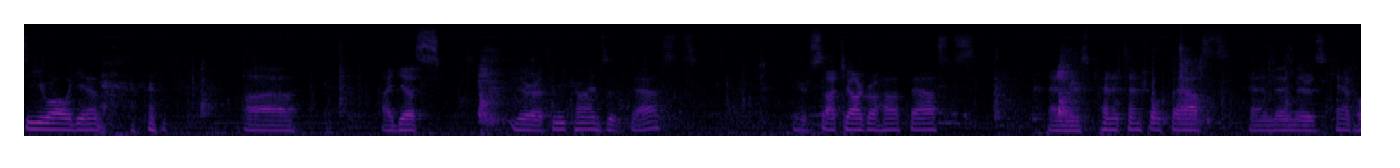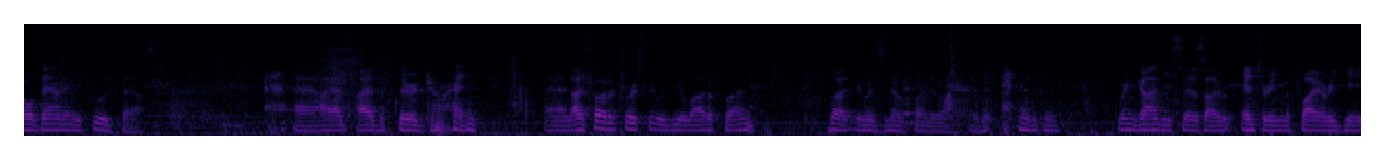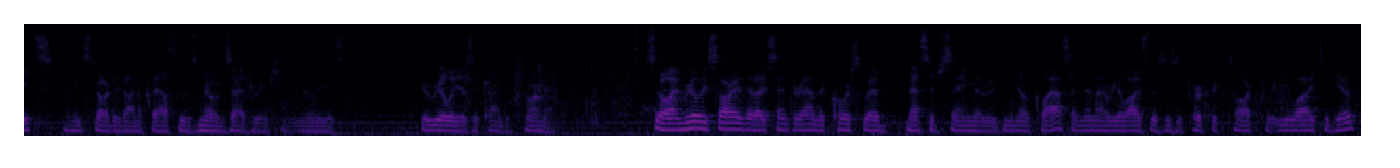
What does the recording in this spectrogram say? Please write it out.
see you all again. uh, I guess there are three kinds of fasts. There's satyagraha fasts, and there's penitential fasts, and then there's can't hold down any food fasts. Uh, I, had, I the third kind, and I thought at first it would be a lot of fun, but it was no fun at all. when Gandhi says I'm entering the fiery gates when he started on a fast, there was no exaggeration. It really is, a kind of torment. So I'm really sorry that I sent around a CourseWeb message saying there would be no class, and then I realized this is a perfect talk for Eli to give.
